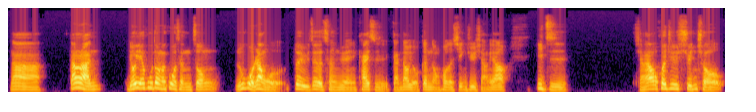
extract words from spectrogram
那当然，留言互动的过程中，如果让我对于这个成员开始感到有更浓厚的兴趣，想要一直想要会去寻求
